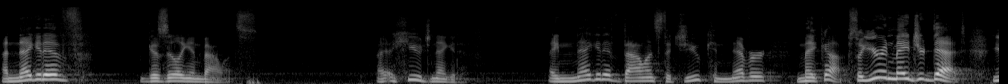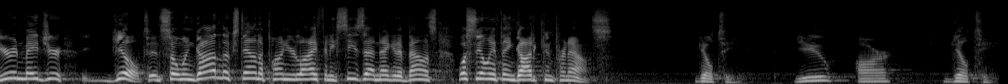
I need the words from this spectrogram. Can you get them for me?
A negative gazillion balance. A, a huge negative. A negative balance that you can never make up. So you're in major debt. You're in major guilt. And so when God looks down upon your life and he sees that negative balance, what's the only thing God can pronounce? Guilty. You are guilty.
